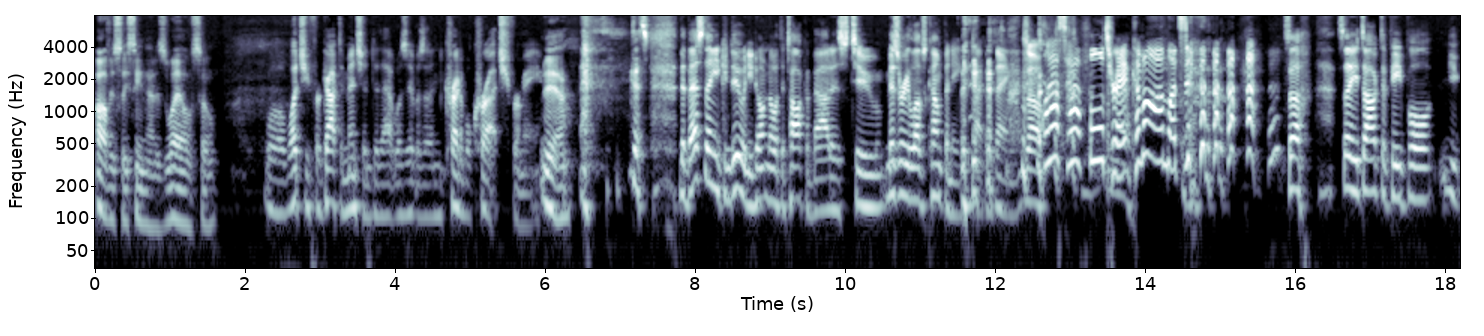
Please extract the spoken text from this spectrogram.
obviously seen that as well. So Well, what you forgot to mention to that was it was an incredible crutch for me. yeah, Because the best thing you can do when you don't know what to talk about is to misery loves company type of thing. So, Glass half full, Trent. Yeah. Come on, let's do. so, so you talk to people. You,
